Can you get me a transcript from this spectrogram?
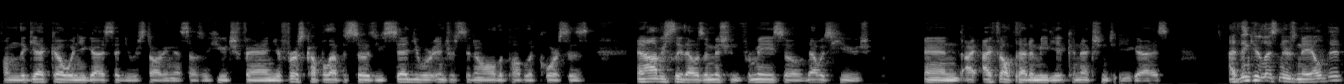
From the get go, when you guys said you were starting this, I was a huge fan. Your first couple episodes, you said you were interested in all the public courses. And obviously, that was a mission for me. So, that was huge. And I, I felt that immediate connection to you guys. I think your listeners nailed it.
